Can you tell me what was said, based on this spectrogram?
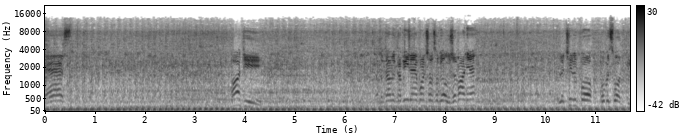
Jest! Chodzi! Kabinę, włączam sobie ogrzewanie. Lecimy po, po wysłodki.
